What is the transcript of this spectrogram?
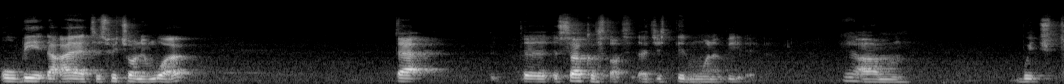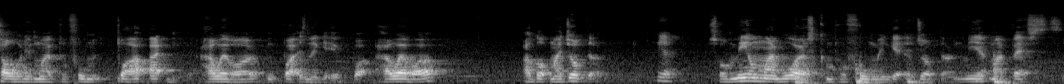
albeit that I had to switch on and work, that the the circumstances I just didn't want to be there. Yeah. um, which told in my performance. But I, however, but is negative. But however, I got my job done. Yeah. So me on my worst can perform and get the job done. Me at my best.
